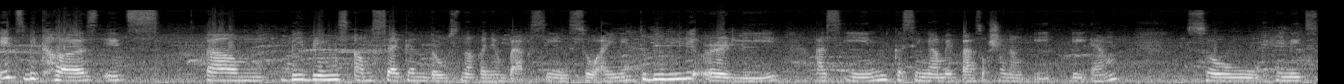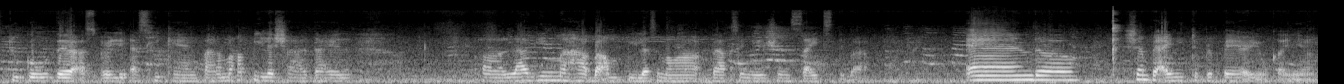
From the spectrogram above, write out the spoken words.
It's because it's um, Bibing's um, second dose ng kanyang vaccine. So, I need to be really early as in, kasi nga may pasok siya ng 8 a.m. So, he needs to go there as early as he can para makapila siya dahil uh, laging mahaba ang pila sa mga vaccination sites, ba? And, uh, syempre, I need to prepare yung kanyang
